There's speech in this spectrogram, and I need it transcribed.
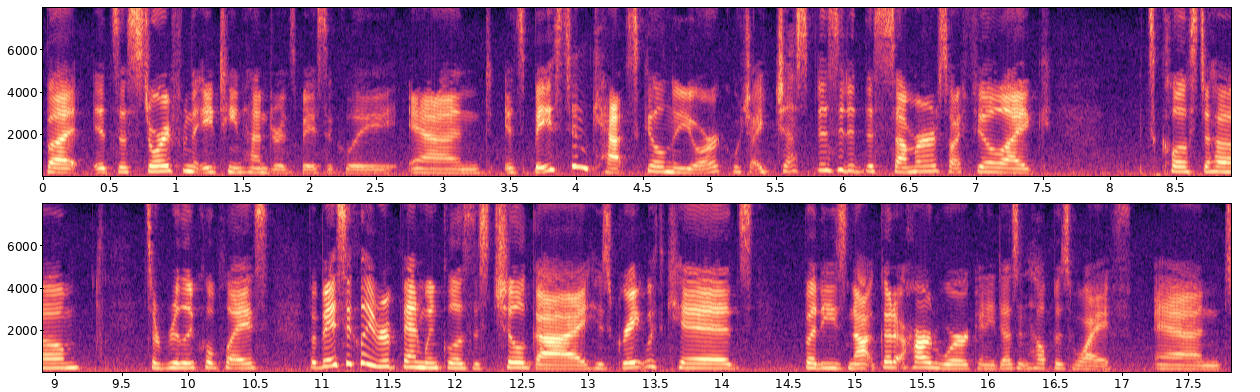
but it's a story from the 1800s basically, and it's based in Catskill, New York, which I just visited this summer, so I feel like it's close to home. It's a really cool place. But basically, Rip Van Winkle is this chill guy who's great with kids, but he's not good at hard work and he doesn't help his wife and,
